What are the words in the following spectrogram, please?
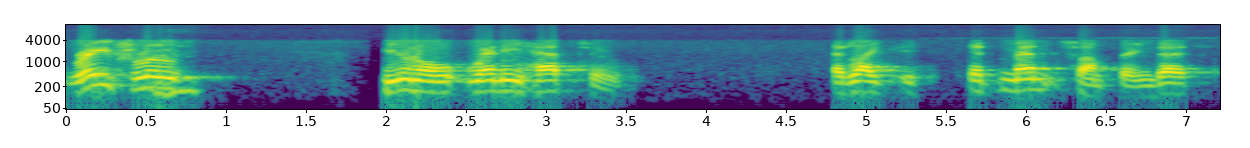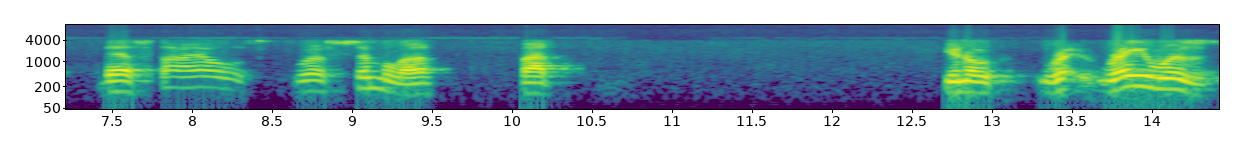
Ray flew, mm-hmm. you know, when he had to. It like it, it meant something. That their styles were similar, but you know, Ray, Ray was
